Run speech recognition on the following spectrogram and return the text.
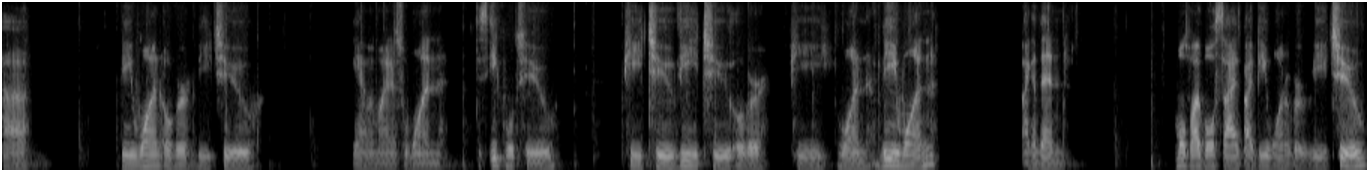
uh, V1 over V2 gamma minus 1 is equal to P2 V2 over P1 V1. I can then multiply both sides by V1 over V2,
